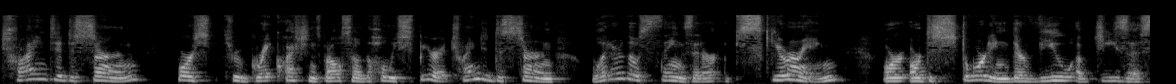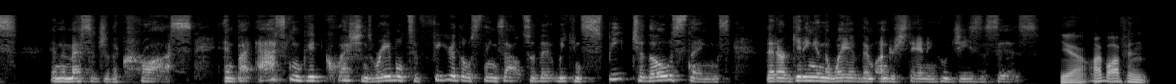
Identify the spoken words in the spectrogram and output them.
trying to discern, of course, through great questions, but also the Holy Spirit, trying to discern what are those things that are obscuring or, or distorting their view of Jesus and the message of the cross. And by asking good questions, we're able to figure those things out so that we can speak to those things that are getting in the way of them understanding who Jesus is. Yeah, I've often,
